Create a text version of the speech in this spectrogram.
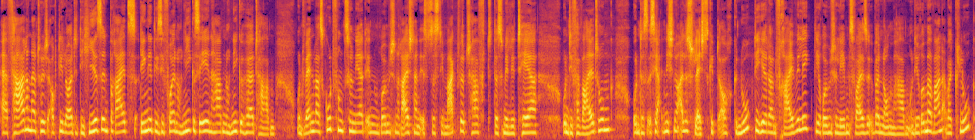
erfahren natürlich auch die Leute, die hier sind, bereits Dinge, die sie vorher noch nie gesehen haben, noch nie gehört haben. Und wenn was gut funktioniert im Römischen Reich, dann ist es die Marktwirtschaft, das Militär und die Verwaltung. Und das ist ja nicht nur alles schlecht. Es gibt auch genug, die hier dann freiwillig die römische Lebensweise übernommen haben. Und die Römer waren aber klug.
